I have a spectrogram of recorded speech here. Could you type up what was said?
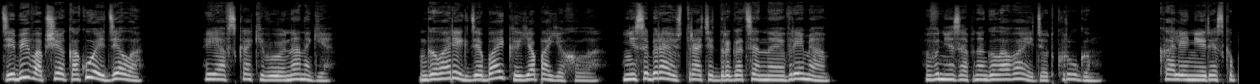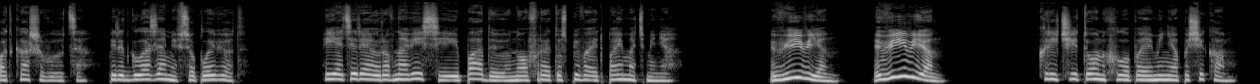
Тебе вообще какое дело? Я вскакиваю на ноги. Говори, где байк, и я поехала. Не собираюсь тратить драгоценное время. Внезапно голова идет кругом. Колени резко подкашиваются, перед глазами все плывет. Я теряю равновесие и падаю, но Фред успевает поймать меня. «Вивьен! Вивьен!» Кричит он, хлопая меня по щекам.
